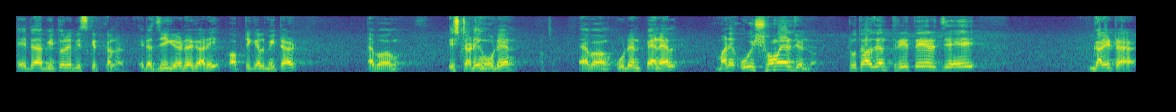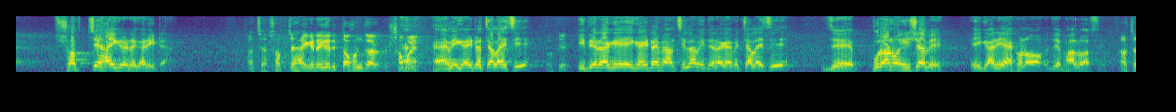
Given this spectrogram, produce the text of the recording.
এটা ভিতরে বিস্কিট কালার এটা জি গ্রেডের গাড়ি অপটিক্যাল মিটার এবং স্টার্টিং উডেন আচ্ছা। এবং উডেন প্যানেল মানে ওই সময়ের জন্য টু থাউজেন্ড থ্রিতে যে গাড়িটা সবচেয়ে হাই গ্রেডের গাড়িটা। আচ্ছা সবচেয়ে হাই গ্রেডের গাড়ি তখনকার সময়? হ্যাঁ আমি গাড়িটা চালাইছি। ওকে ঈদের আগে এই গাড়িটা আমি আনছিলাম ঈদের আগে আমি চালাইছি যে পুরানো হিসাবে এই গাড়ি এখনও যে ভালো আছে। আচ্ছা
